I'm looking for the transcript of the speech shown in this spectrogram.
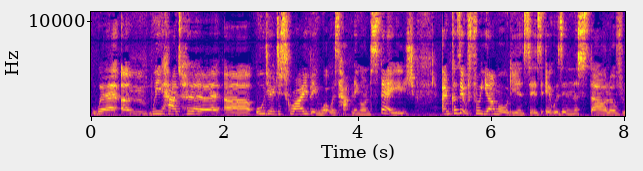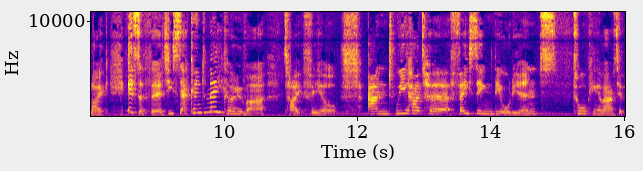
Where um, we had her uh, audio describing what was happening on stage, and because it was for young audiences, it was in the style of like it's a 30 second makeover type feel. And we had her facing the audience, talking about it,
